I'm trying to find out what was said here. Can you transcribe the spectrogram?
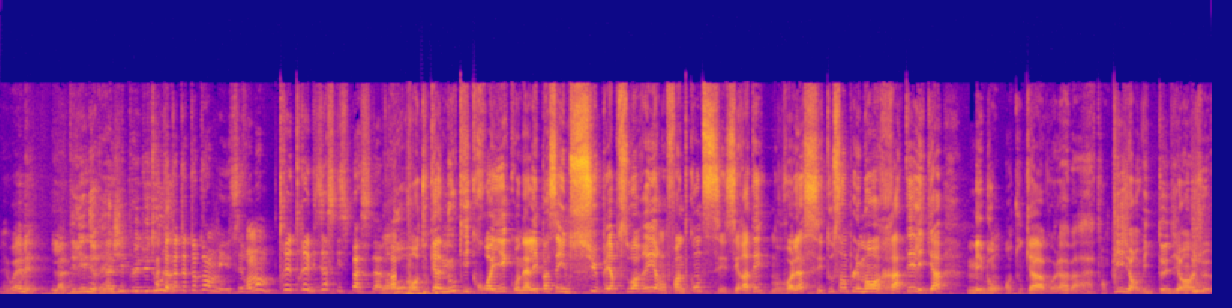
Mais ouais, mais la télé ne réagit plus du tout Attends, là. attends, attends, attends, mais c'est vraiment très très bizarre ce qui se passe là. Bah. Bon, en tout cas, nous qui croyais qu'on allait passer une superbe soirée, en fin de compte, c'est raté. Voilà, c'est tout simplement raté, les gars. Mais bon, en tout cas, voilà, bah tant pis, j'ai envie de te dire un jeu.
